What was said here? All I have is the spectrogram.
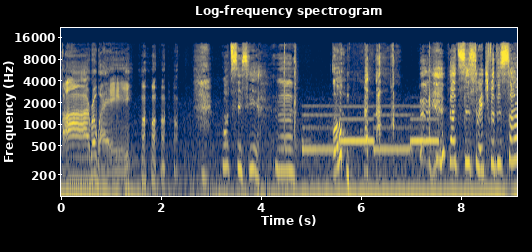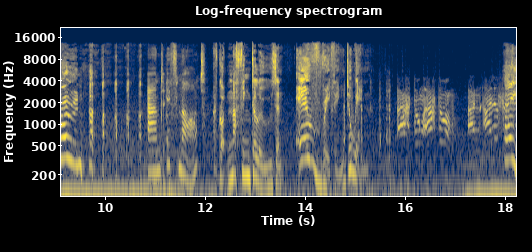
far away. what's this here? Uh, oh! That's the switch for the siren. and if not, I've got nothing to lose and everything to win. Hey,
